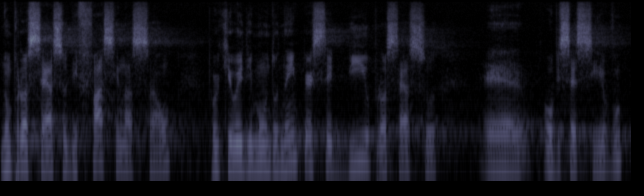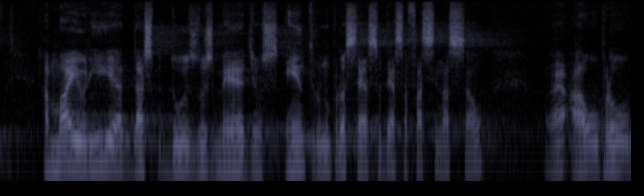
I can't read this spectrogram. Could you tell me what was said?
num processo de fascinação, porque o Edmundo nem percebia o processo é, obsessivo. A maioria das, dos, dos médios entram no processo dessa fascinação. Né? O, pro,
